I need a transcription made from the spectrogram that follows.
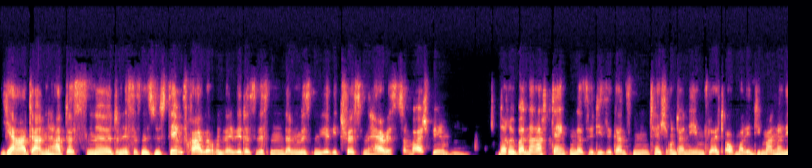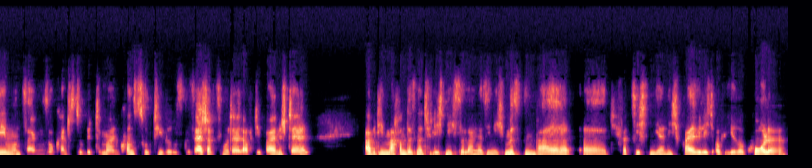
ja, dann hat das eine, dann ist das eine Systemfrage. Und wenn wir das wissen, dann müssen wir wie Tristan Harris zum Beispiel mhm. darüber nachdenken, dass wir diese ganzen Tech-Unternehmen vielleicht auch mal in die Mangel nehmen und sagen, so könntest du bitte mal ein konstruktiveres Gesellschaftsmodell auf die Beine stellen. Aber die machen das natürlich nicht, solange sie nicht müssen, weil äh, die verzichten ja nicht freiwillig auf ihre Kohle.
